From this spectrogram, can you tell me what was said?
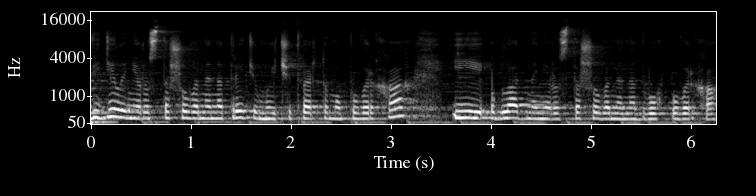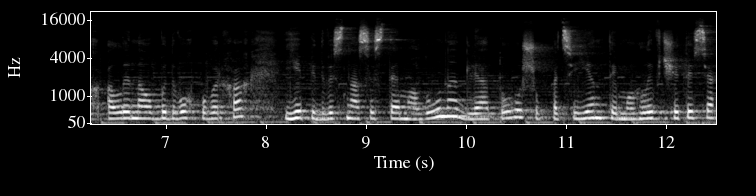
Відділення розташоване на третьому і четвертому поверхах, і обладнання розташоване на двох поверхах, але на обидвох поверхах є підвісна система луна для того, щоб пацієнти могли вчитися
